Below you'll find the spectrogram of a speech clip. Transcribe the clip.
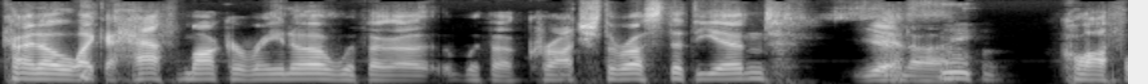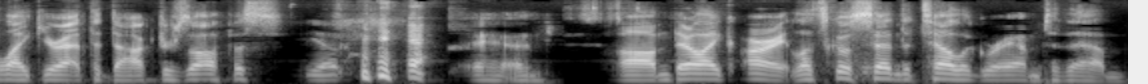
kind of like a half Macarena with a with a crotch thrust at the end, Yes. and uh, cough like you're at the doctor's office. Yep. and um, they're like, "All right, let's go send a telegram to them."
